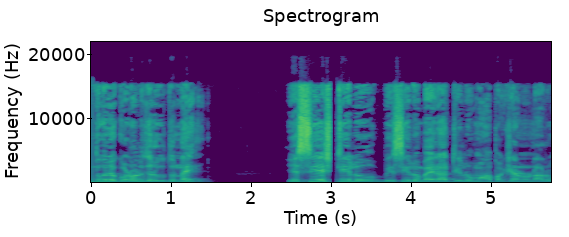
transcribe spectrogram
అందుకనే గొడవలు జరుగుతున్నాయి. ఎస్సీ ఎస్టీలు బీసీలు మైనార్టీలు మా పక్షాన ఉన్నారు.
